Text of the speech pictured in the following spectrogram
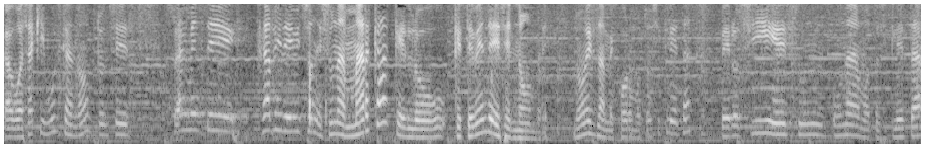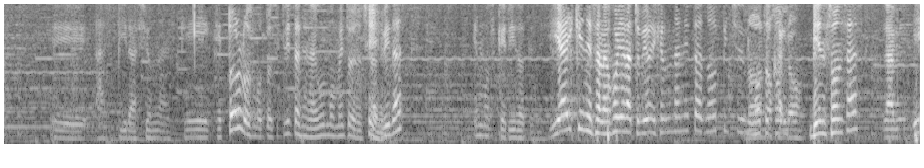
Kawasaki Vulcan, ¿no? Entonces, realmente Harley Davidson es una marca que lo que te vende es el nombre. No es la mejor motocicleta, pero sí es un- una motocicleta eh, aspiracional, que, que todos los motociclistas en algún momento de nuestras Sí. vidas hemos querido tener. Y hay quienes a lo mejor ya la tuvieron y dijeron, la neta, no, pinches No, motos no son jaló. bien sonzas, la vendí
